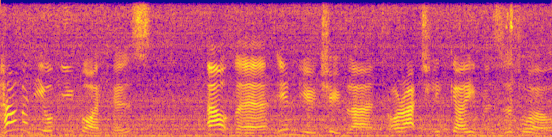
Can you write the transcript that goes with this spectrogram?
How many of you bikers out there in YouTube land are actually gamers as well?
